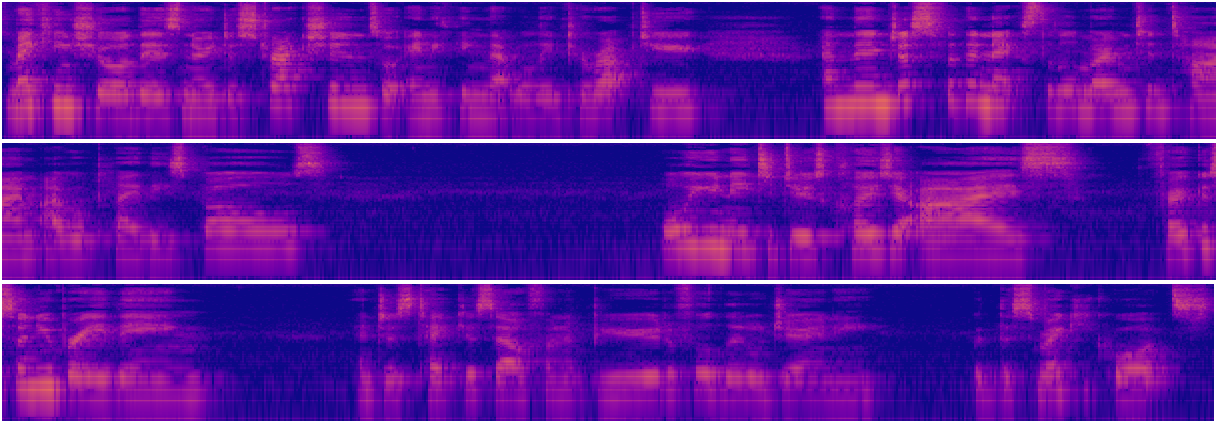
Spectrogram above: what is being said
making sure there's no distractions or anything that will interrupt you. And then just for the next little moment in time, I will play these bowls. All you need to do is close your eyes, Focus on your breathing and just take yourself on a beautiful little journey with the smoky quartz,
